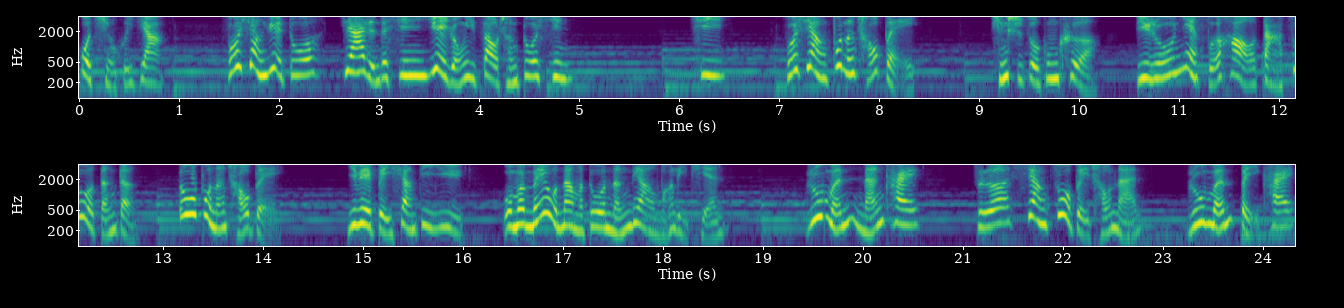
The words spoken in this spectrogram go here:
或请回家，佛像越多，家人的心越容易造成多心。七，佛像不能朝北，平时做功课，比如念佛号、打坐等等，都不能朝北，因为北向地狱，我们没有那么多能量往里填。如门南开，则向坐北朝南；如门北开，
